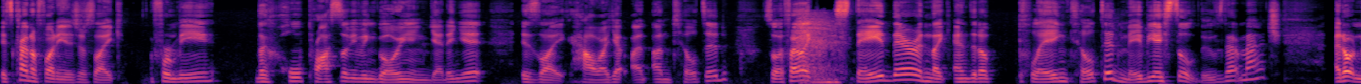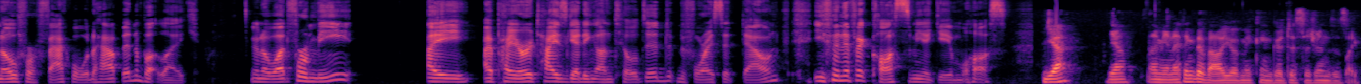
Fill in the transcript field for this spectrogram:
it's kind of funny. It's just like for me, the whole process of even going and getting it is like how I get un- untilted. So if I like stayed there and like ended up playing tilted, maybe I still lose that match. I don't know for a fact what would happen, but like, you know what? For me, I I prioritize getting untilted before I sit down, even if it costs me a game loss. Yeah, yeah. I mean, I think the value of making good decisions is like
